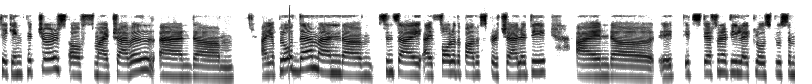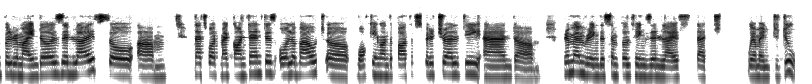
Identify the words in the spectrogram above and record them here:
taking pictures of my travel and um, I upload them. And um, since I, I follow the path of spirituality, and uh, it, it's definitely like close to simple reminders in life. So um, that's what my content is all about uh, walking on the path of spirituality and um, remembering the simple things in life that we're meant to do.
